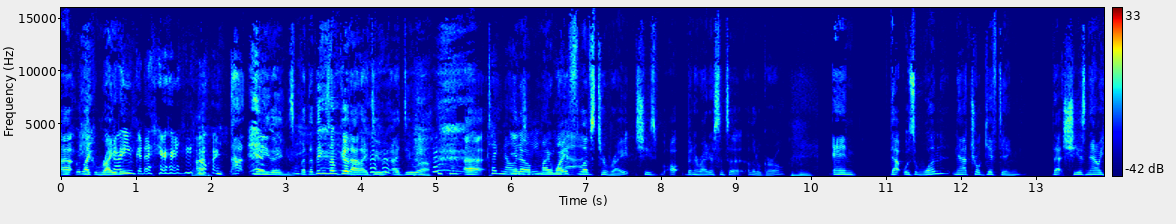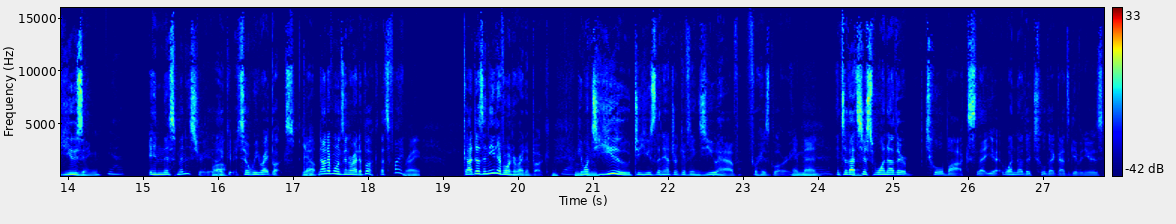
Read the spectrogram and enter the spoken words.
uh, like What are you writing. good at, Aaron? Uh, not many things, but the things I'm good at, I do I do well. Uh, technology you know, my wife Yeah. loves to write. She's been a writer since a, a little girl, and that was one natural gifting that she is now using yeah in this ministry. Wow. Like, so we write books. Yep. Like, not everyone's going to write a book. That's fine. Right. God doesn't need everyone to write a book. yeah He wants you to use the natural giftings you have for His glory. Amen. And so that's just one other toolbox that you, one other tool that God's given you is,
